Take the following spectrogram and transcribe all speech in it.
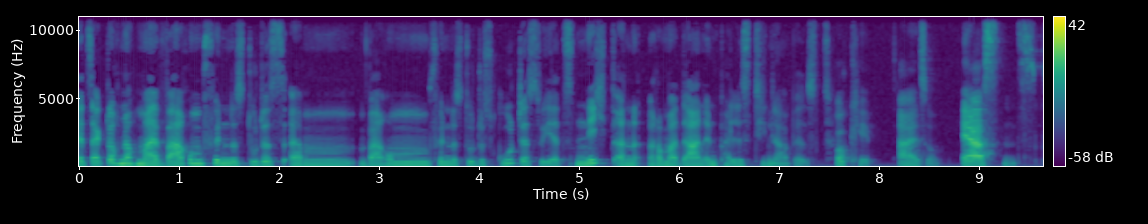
jetzt sag doch noch mal, warum findest du das, ähm, warum findest du das gut, dass du jetzt nicht an Ramadan in Palästina bist? okay, also, erstens,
